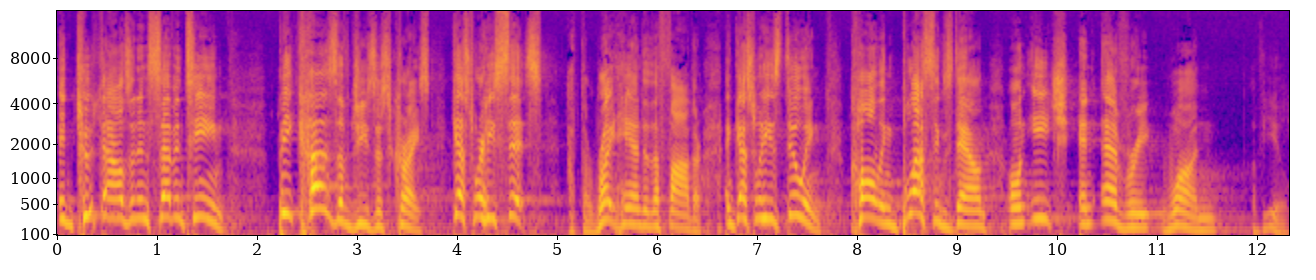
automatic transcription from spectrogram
in 2017, because of Jesus Christ. Guess where he sits? At the right hand of the Father. And guess what he's doing? Calling blessings down on each and every one of you.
